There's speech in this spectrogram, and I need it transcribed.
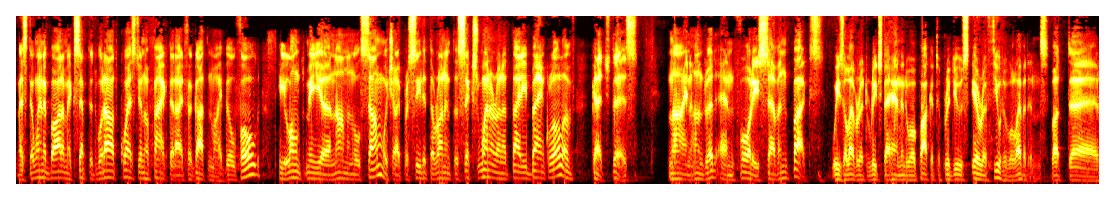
Mr. Winterbottom accepted without question the fact that I'd forgotten my billfold. He loaned me a nominal sum, which I proceeded to run into six winner and a tidy bankroll of, catch this, nine hundred and forty-seven bucks. Weasel Everett reached a hand into a pocket to produce irrefutable evidence. But, uh,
